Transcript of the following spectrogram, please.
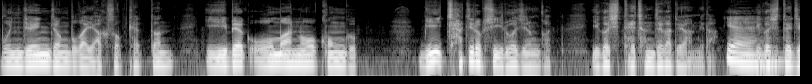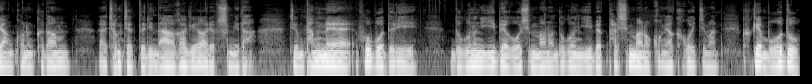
문재인 정부가 약속했던 205만 호 공급 이 차질 없이 이루어지는 것 이것이 대전제가 되어야 합니다. 예. 이것이 되지 않고는 그다음 정책들이 나아가기가 어렵습니다. 지금 당내 후보들이 누구는 250만 원, 누구는 280만 원 공약하고 있지만 그게 모두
